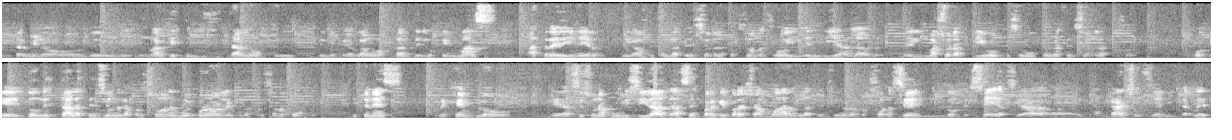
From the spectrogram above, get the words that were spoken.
en términos de, marketing digital, ¿no? De, lo que hablamos bastante, lo que más atrae dinero, digamos, es la atención de las personas. Hoy en día el mayor activo que se busca es la atención de las personas. Porque donde está la atención de la persona es muy probable que la persona compre. Si tenés, por ejemplo, eh, haces una publicidad, haces para que para llamar la atención de la persona, sea en donde sea, sea en la calle, sea en internet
